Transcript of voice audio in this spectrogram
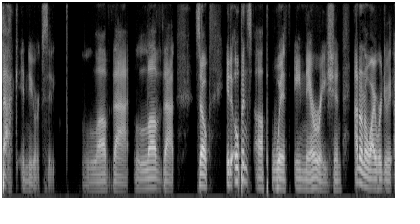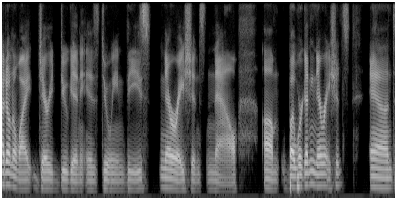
back in New York City. Love that. Love that. So it opens up with a narration. I don't know why we're doing, I don't know why Gerry Duggan is doing these narrations now. Um, but we're getting narrations and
